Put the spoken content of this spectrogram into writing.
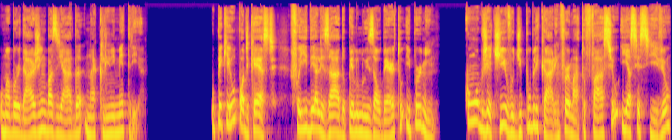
uma abordagem baseada na clinimetria. O PQU Podcast foi idealizado pelo Luiz Alberto e por mim, com o objetivo de publicar em formato fácil e acessível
